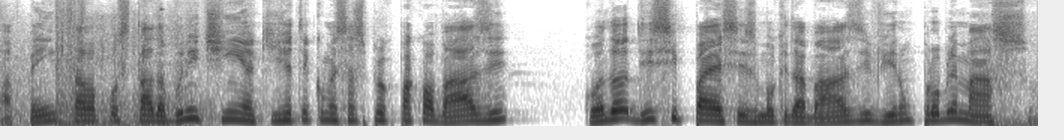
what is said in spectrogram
A PEN que tava postada bonitinha aqui, já tem que começar a se preocupar com a base. Quando dissipar esse smoke da base, vira um problemaço.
